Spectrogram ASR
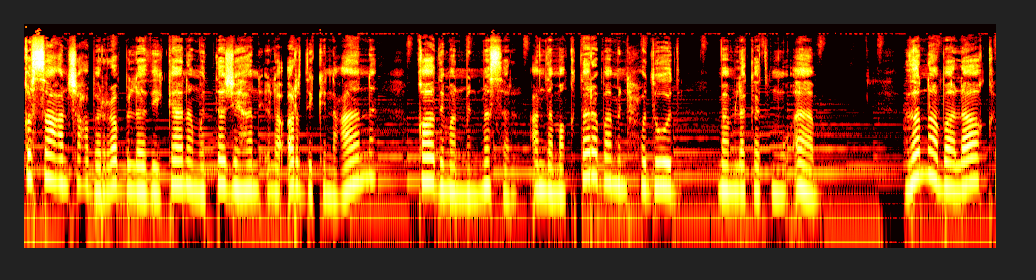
قصة عن شعب الرب الذي كان متجها إلى أرض كنعان قادما من مصر عندما اقترب من حدود مملكة مؤاب. ظن بالاق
